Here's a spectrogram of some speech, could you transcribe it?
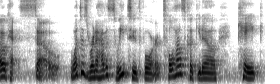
Okay, so what does Rinna have a sweet tooth for? Toll House cookie dough, cake,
